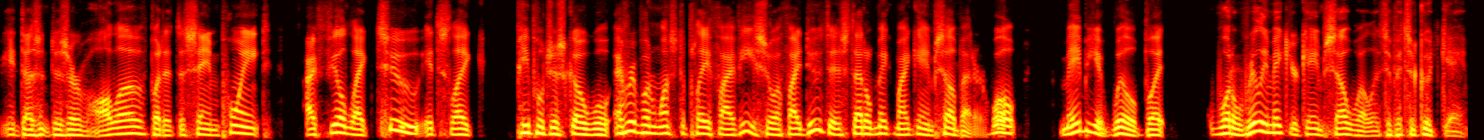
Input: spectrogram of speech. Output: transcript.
it doesn't deserve all of, but at the same point, I feel like too, it's like people just go, well, everyone wants to play 5e, so if I do this, that'll make my game sell better. Well, maybe it will, but what'll really make your game sell well is if it's a good game.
